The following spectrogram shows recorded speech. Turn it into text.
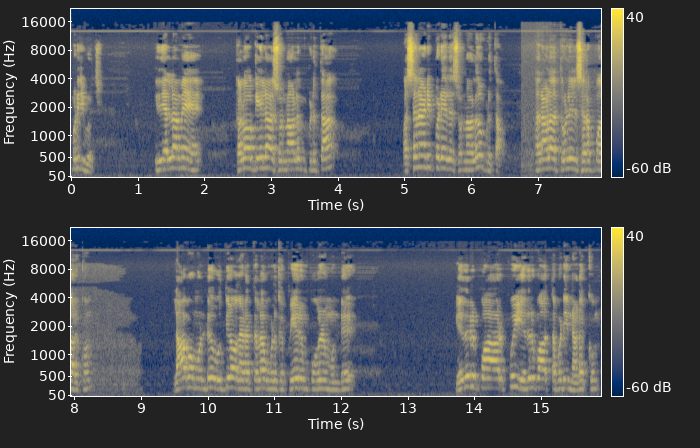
முடிஞ்சு போச்சு. இது எல்லாமே கலோகேலாக சொன்னாலும் இப்படித்தான் வசன அடிப்படையில் சொன்னாலும் இப்படித்தான். அதனால் தொழில் சிறப்பாக இருக்கும். லாபம் உண்டு உத்தியோக இடத்துல உங்களுக்கு பேரும் புகழும் உண்டு. எதிர்பார்ப்பு எதிர்பார்த்தபடி நடக்கும்.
